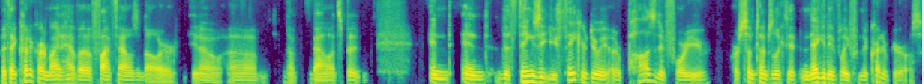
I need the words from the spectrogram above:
But that credit card might have a five thousand dollar, you know, um, not balance, but and and the things that you think are doing are positive for you are sometimes looked at negatively from the credit bureaus.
